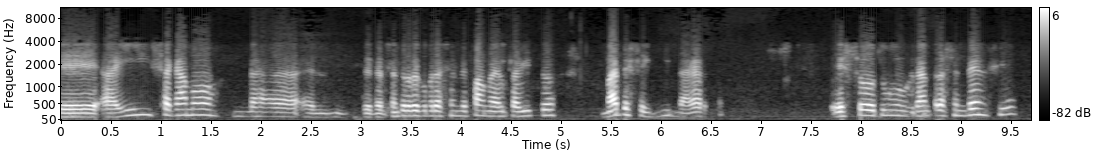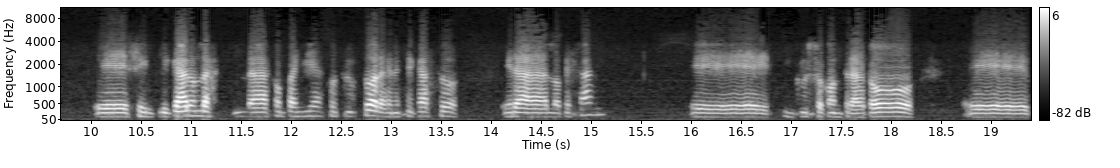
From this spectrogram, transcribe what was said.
eh, ahí sacamos desde el Centro de Recuperación de Fauna del Cabildo más de 6.000 lagartos. Eso tuvo gran trascendencia, eh, se implicaron las, las, compañías constructoras, en este caso era Lopezán, eh, incluso contrató eh,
